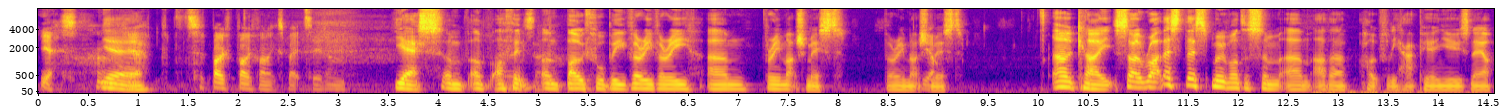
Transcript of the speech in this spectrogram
yes. Yeah. yeah. Both both unexpected and. Yes, um, I think and both will be very, very, um, very much missed. Very much yep. missed. Okay, so right, let's let's move on to some um, other hopefully happier news now.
